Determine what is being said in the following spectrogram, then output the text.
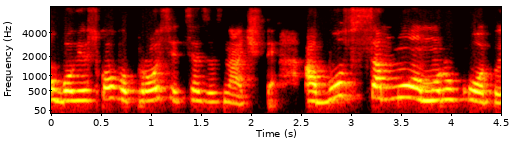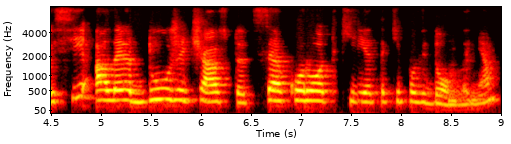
обов'язково просять це зазначити або в самому рукописі, але дуже часто це короткі такі повідомлення.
